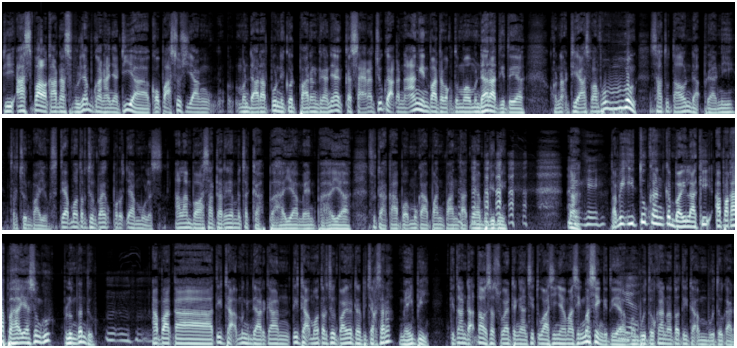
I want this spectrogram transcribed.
di aspal karena sebelumnya bukan hanya dia Kopassus yang mendarat pun ikut bareng dengannya keseret juga kena angin pada waktu mau mendarat gitu ya kena di aspal bung, bung, bung. satu tahun tidak berani terjun payung setiap mau terjun payung perutnya mules alam bawah sadarnya mencegah bahaya men bahaya sudah kapok mukapan pantatnya begini nah Oke. tapi itu kan kembali lagi apakah bahaya sungguh belum tentu. Apakah tidak menghindarkan, tidak mau terjun payung dan bijaksana? Maybe. Kita tidak tahu sesuai dengan situasinya masing-masing gitu ya, Iya. membutuhkan atau tidak membutuhkan.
